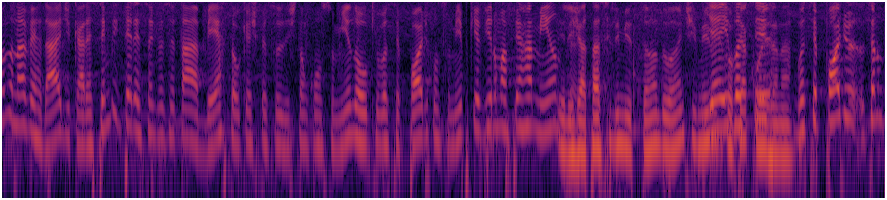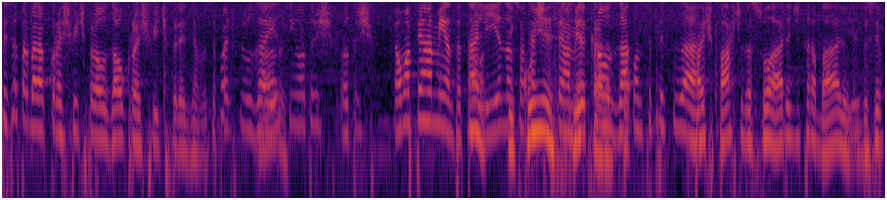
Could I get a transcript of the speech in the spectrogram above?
Quando na verdade, cara, é sempre interessante você estar aberto ao que as pessoas estão consumindo ou o que você pode consumir, porque vira uma ferramenta. Ele já tá se limitando antes mesmo e de qualquer você, coisa, né? você pode, você não precisa trabalhar com CrossFit para usar o CrossFit, por exemplo. Você pode usar Claro. isso em outras, outras. É uma ferramenta, tá Não, ali na sua caixa de conhecer, ferramenta para usar quando você precisar. faz parte da sua área de trabalho. Isso. Você,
